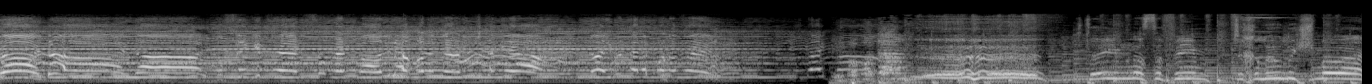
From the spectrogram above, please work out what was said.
די, די, די! תפסיק עם זה, אני סובל כבר, אני לא יכול יותר, אני משתגע! די עם הטלפון הזה! כבר! קטעים נוספים תוכלו לשמוע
